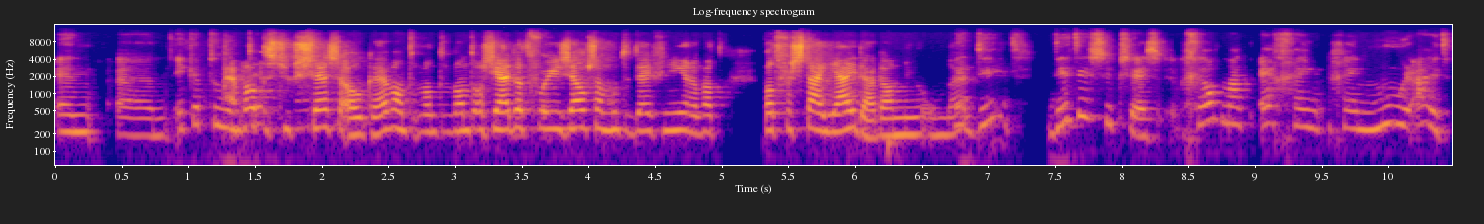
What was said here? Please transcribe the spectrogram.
En uh, ik heb toen. En wat is succes ook, hè? Want, want, want als jij dat voor jezelf zou moeten definiëren, wat, wat versta jij daar dan nu onder? Ja, dit. Dit is succes. Geld maakt echt geen, geen moer uit.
